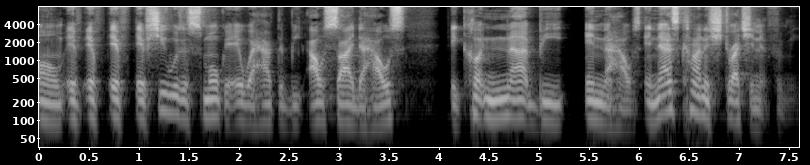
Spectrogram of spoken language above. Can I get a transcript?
Um, if if if if she was a smoker, it would have to be outside the house. It could not be in the house, and that's kind of stretching it for me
